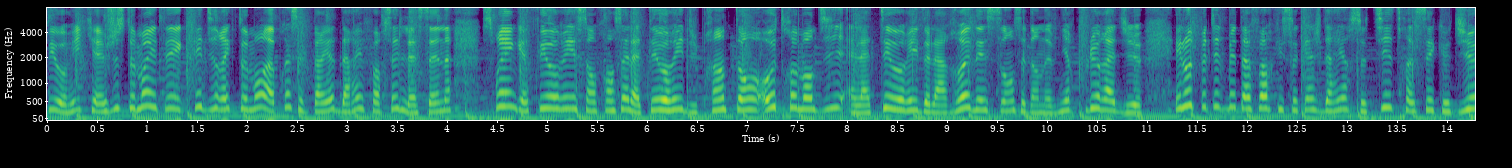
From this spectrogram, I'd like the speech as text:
Theory qui a justement été écrit directement après cette période d'arrêt forcé de la scène. Spring Theory c'est en français la théorie du printemps, autrement dit la théorie de la renaissance et d'un avenir plus radieux. Et l'autre petite métaphore qui se cache derrière ce titre, c'est que Dieu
